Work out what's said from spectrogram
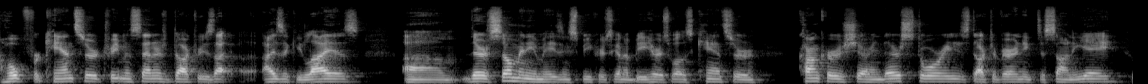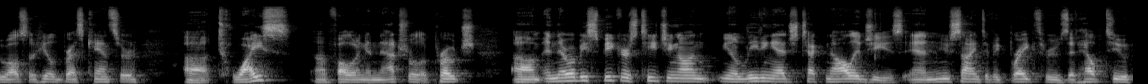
Hope for Cancer Treatment Centers. Dr. Isaac Eliaz. Um, there's so many amazing speakers going to be here, as well as cancer conquerors sharing their stories. Dr. Veronique Desaulniers, who also healed breast cancer uh, twice uh, following a natural approach. Um, and there will be speakers teaching on you know leading edge technologies and new scientific breakthroughs that help to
